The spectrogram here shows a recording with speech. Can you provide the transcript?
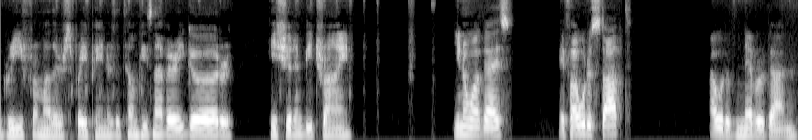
grief from other spray painters that tell him he's not very good or he shouldn't be trying. You know what, guys? If I would have stopped, I would have never gotten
